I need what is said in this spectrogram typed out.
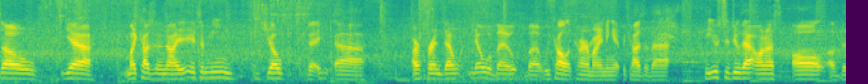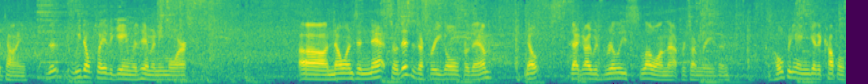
So, yeah, my cousin and I, it's a mean joke that uh, our friend don't know about, but we call it car carmining it because of that. He used to do that on us all of the time. We don't play the game with him anymore. Uh, no one's in net, so this is a free goal for them. Nope, that guy was really slow on that for some reason. I'm hoping I can get a couple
